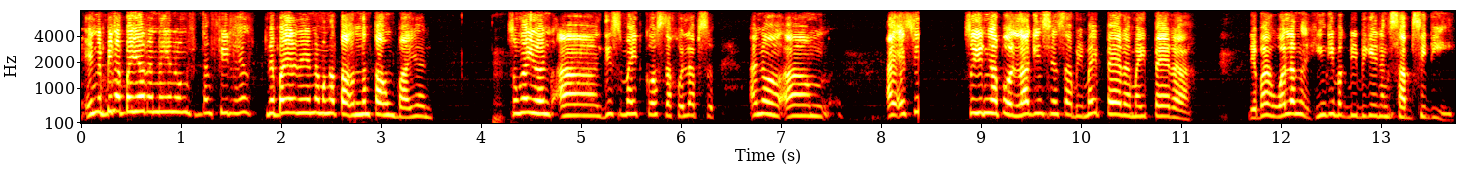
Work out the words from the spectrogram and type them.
Eh, binabayaran na yun ng, ng PhilHealth. Binabayaran na yun ng mga tao, ng taong bayan. So ngayon, ah, this might cause the collapse ano, um, I, I think, so yun nga po, laging sinasabi, may pera, may pera. 'Di ba? Walang, hindi magbibigay ng subsidy.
